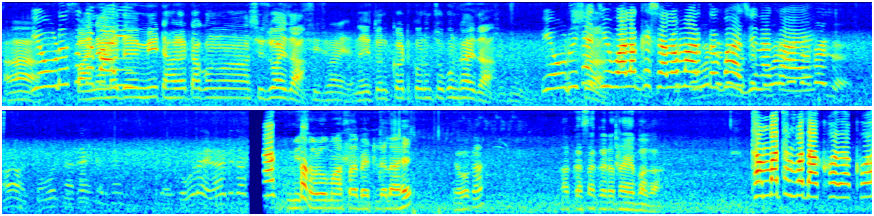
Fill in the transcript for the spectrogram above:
हा. एवढं पाण्यामध्ये मीठ हळद टाकून अं, शिजवायचा. शिजवायचा. आणि इथून कट करून चोकून खायचा. एवढ्या. जीवाला कशाला मारतं भाजी ना काय? मिसळू मासा भेटलेला आहे. हे बघा. हा कसा करत आहे बघा. थांबा थांबा दाखवा दाखवा.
